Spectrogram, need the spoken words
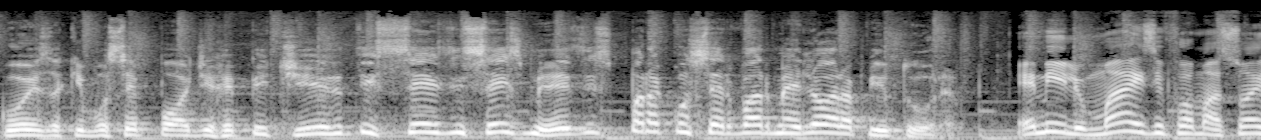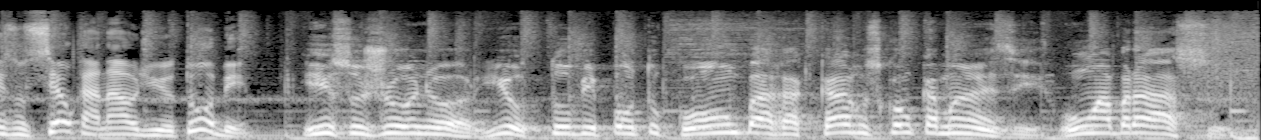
coisa que você pode repetir de seis em seis meses para conservar melhor a pintura. Emílio, mais informações no seu canal de YouTube? Isso, Júnior, youtube.com barra Carros com Um abraço.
